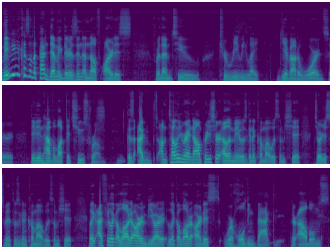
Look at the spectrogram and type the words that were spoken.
maybe because of the pandemic, there isn't enough artists for them to to really like give out awards, or they didn't have a lot to choose from. Because I'm I'm telling you right now, I'm pretty sure Ella Mai was gonna come out with some shit. Jorja Smith was gonna come out with some shit. Like I feel like a lot of R and B art, like a lot of artists were holding back their albums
